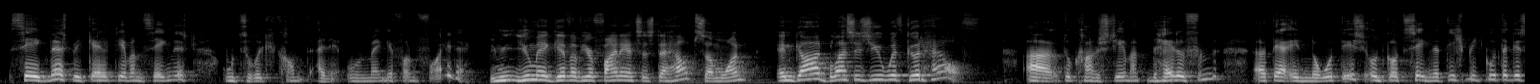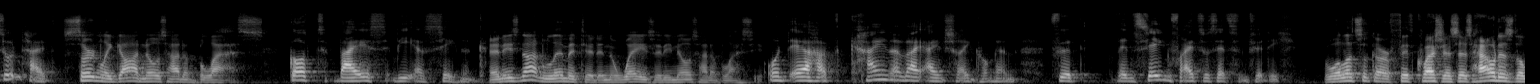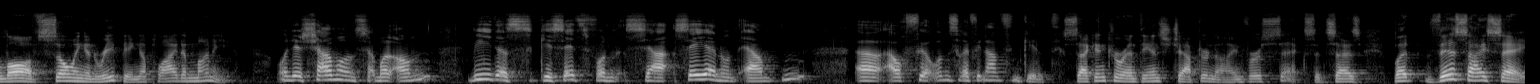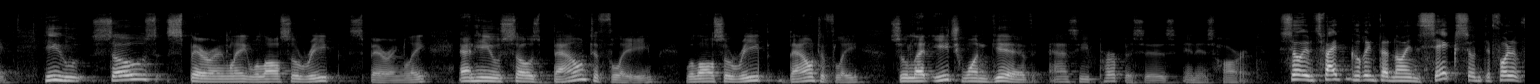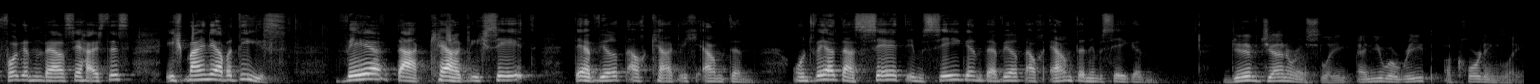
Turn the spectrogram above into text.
segnest, mit Geld jemanden segnest und zurückkommt eine Unmenge von Freude. You may give of your finances to help someone, and God blesses you with good health. Äh, Du kannst jemandem helfen, äh, der in Not ist und Gott segnet dich mit guter Gesundheit. Certainly, God knows how to bless. Gott weiß, wie er segnen kann. And He's not limited in the ways that He knows how to bless you. Und er hat keinerlei Einschränkungen, für den Segen freizusetzen für dich. Well, let's look at our fifth question. It says, How does the law of sowing and reaping apply to money? Und jetzt schauen wir uns mal an, wie das Gesetz von Säen und Ernten äh, auch für unsere Finanzen gilt. 2 Corinthians chapter 9 verse 6 it says but this I say he who sows sparingly will also reap sparingly and he who sows bountifully will also reap bountifully so let each one give as he purposes in his heart So im 2. Korinther 9, 6 und die fol- folgenden Verse heißt es, ich meine aber dies, wer da kärglich sät, der wird auch kärglich ernten. Und wer das sät im Segen, der wird auch ernten im Segen. give generously and you will reap accordingly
